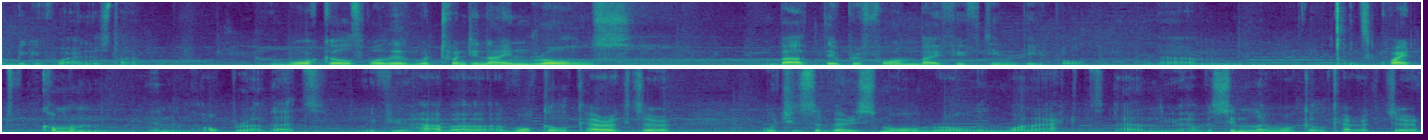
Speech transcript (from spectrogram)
a bigger choir this time. Vocals, well, there were 29 roles, but they're performed by 15 people. Um, it's quite common in opera that if you have a, a, vocal character, which is a very small role in one act, and you have a similar vocal character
